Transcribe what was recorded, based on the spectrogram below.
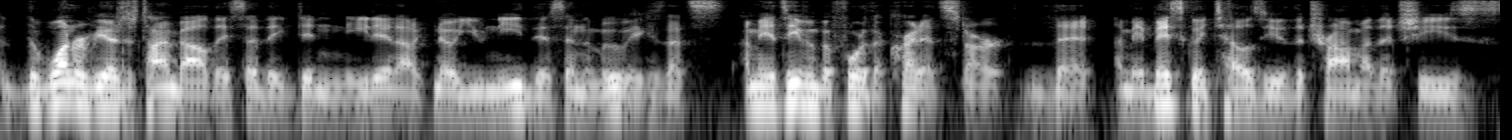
The one review I was just talking about, they said they didn't need it. I'm like, no, you need this in the movie because that's, I mean, it's even before the credits start that, I mean, it basically tells you the trauma that she's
